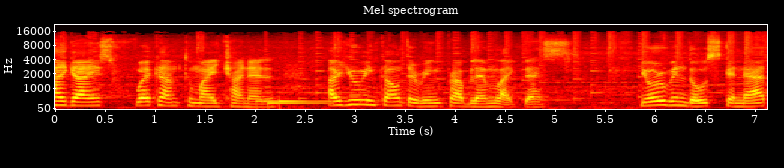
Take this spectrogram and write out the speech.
Hi guys, welcome to my channel. Are you encountering problem like this? Your Windows cannot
